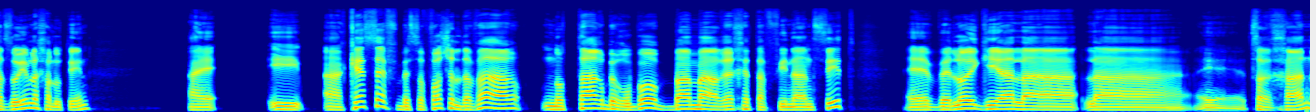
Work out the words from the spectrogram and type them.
הזויים לחלוטין, הכסף בסופו של דבר נותר ברובו במערכת הפיננסית, אה, ולא הגיע לצרכן.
